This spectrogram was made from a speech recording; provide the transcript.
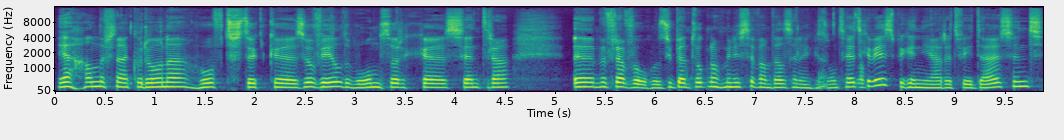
Ja, anders na corona, hoofdstuk uh, zoveel, de woonzorgcentra. Uh, mevrouw Vogels, u bent ook nog minister van Welzijn en Gezondheid ja, geweest, begin jaren 2000.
